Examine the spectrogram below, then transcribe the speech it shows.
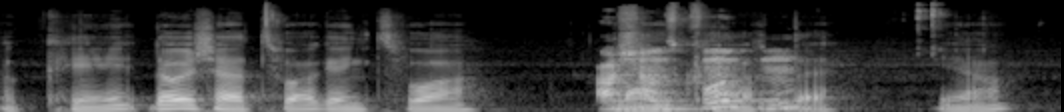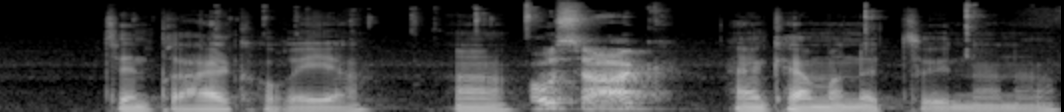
Okay, da ist auch 2 gegen 2. Hast du uns gefunden? Ja. Zentralkorea. Ah, Osag? den kann man nicht zu ihnen. Nein.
